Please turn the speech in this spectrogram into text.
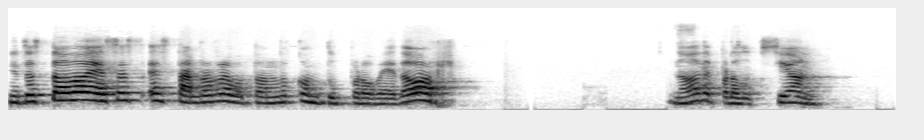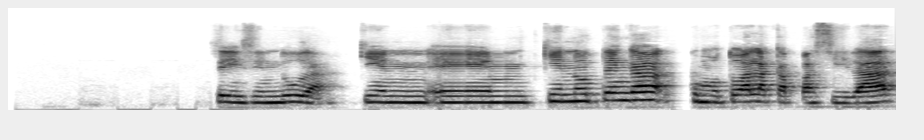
Entonces, todo eso es estarlo rebotando con tu proveedor, ¿no? De producción. Sí, sin duda. Quien, em, quien no tenga como toda la capacidad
